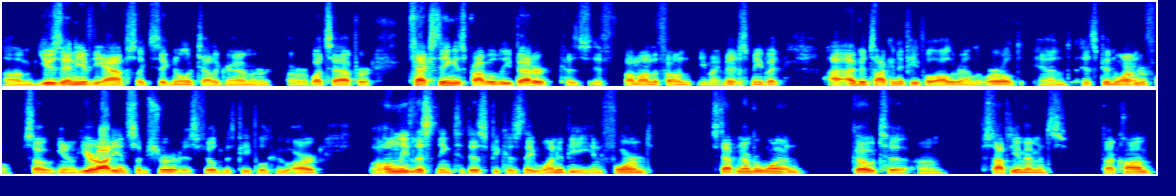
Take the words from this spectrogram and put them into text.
Um, use any of the apps like Signal or Telegram or, or WhatsApp or texting is probably better because if I'm on the phone, you might miss me. But I, have been talking to people all around the world, and it's been wonderful. So, you know, your audience, I'm sure, is filled with people who are only listening to this because they want to be informed. Step number one: go to um, stoptheamendments.com.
